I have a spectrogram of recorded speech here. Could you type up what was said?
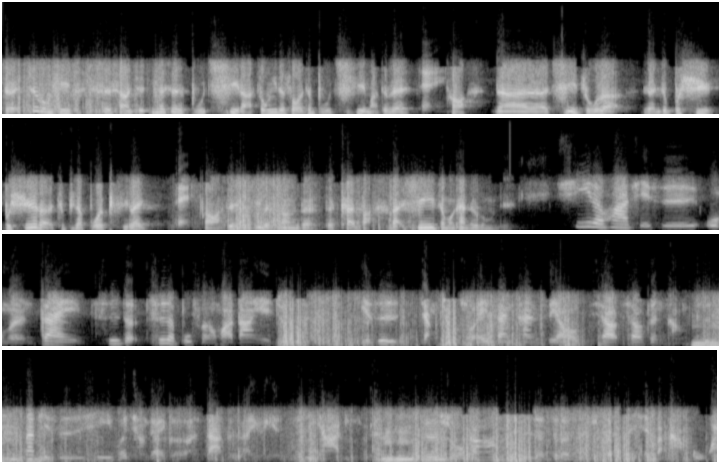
对，这个东西事实上就应该是补气啦，中医的说法就补气嘛，对不对？对。好，那气足了。人就不虚，不虚了就比较不会疲累。对，啊，这是基本上的的看法。那西医怎么看这个问题？西医的话，其实我们在吃的吃的部分的话，当然也就是也是讲究说，哎，三餐是要要要正常吃。嗯、那其实西医会强调一个很大的来源也是压力。嗯哼。就是说，刚刚吃的这个是你本身先把它顾好。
